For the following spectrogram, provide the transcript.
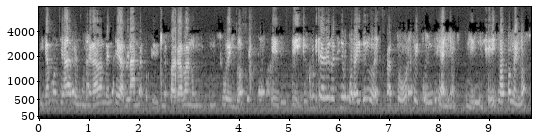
digamos, ya remuneradamente hablando, porque me pagaban un, sueldo. Este, yo creo que debe haber sido por ahí de los 14, 15 años, 16 más o menos.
